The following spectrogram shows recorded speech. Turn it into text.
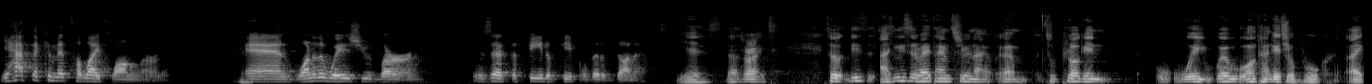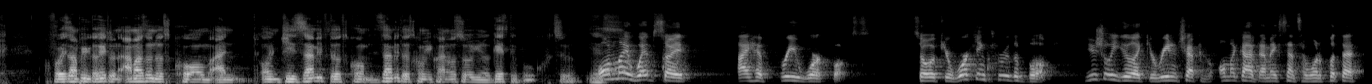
You have to commit to lifelong learning. And one of the ways you learn is at the feet of people that have done it. Yes, that's right. So this, I think, it's the right time to now um, to plug in where where one can get your book. Like, for example, you can get on Amazon.com and on jaysamit.com. Samit.com, you can also you know get the book too. Yes. On my website, I have free workbooks. So if you're working through the book, usually you're like you're reading a chapter, oh my God, that makes sense. I want to put that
